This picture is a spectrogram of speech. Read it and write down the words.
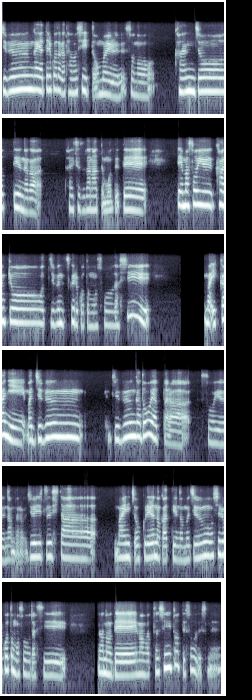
自分がやってることが楽しいと思える、その感情っていうのが大切だなって思ってて、で、まあそういう環境を自分で作ることもそうだし、まあ、いかに、まあ、自分自分がどうやったらそういうなんだろう充実した毎日送れるのかっていうのも自分を知ることもそうだしなので、まあ、私にとってそうですね、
